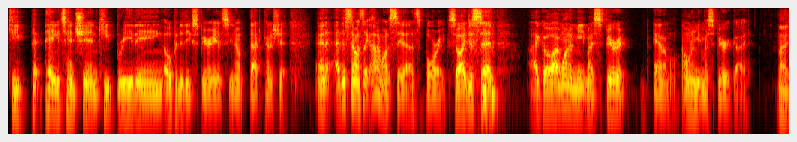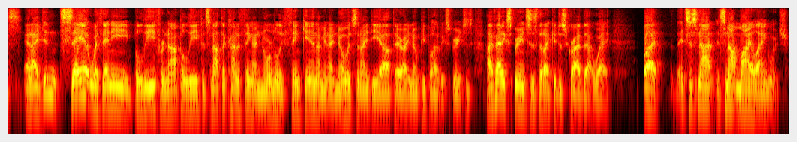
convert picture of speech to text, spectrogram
keep p- paying attention, keep breathing, open to the experience. You know that kind of shit. And at this time, I was like, I don't want to say that. That's boring. So I just said, I go, I want to meet my spirit animal. I want to meet my spirit guide. Nice. And I didn't say it with any belief or not belief. It's not the kind of thing I normally think in. I mean, I know it's an idea out there. I know people have experiences. I've had experiences that I could describe that way, but it's just not. It's not my language.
